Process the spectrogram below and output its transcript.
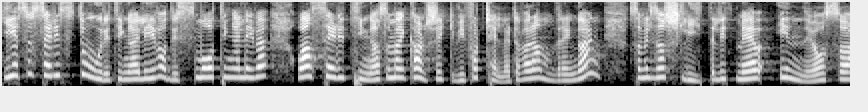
Jesus ser de store tinga i livet og de små tinga i livet. Og han ser de tinga som kanskje ikke vi forteller til hverandre engang. Som vi liksom sliter litt med inni oss og,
